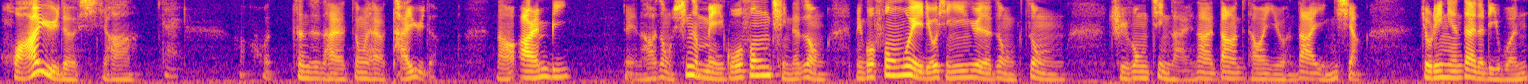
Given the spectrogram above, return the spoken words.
华语的嘻哈，对，啊，或甚至还有中间还有台语的，然后 R N B。对，然后这种新的美国风情的这种美国风味流行音乐的这种这种曲风进来，那当然对台湾也有很大的影响。九零年代的李玟，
